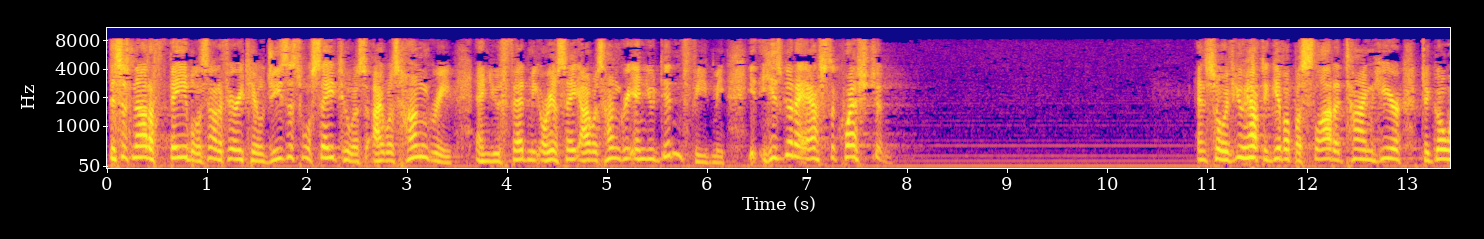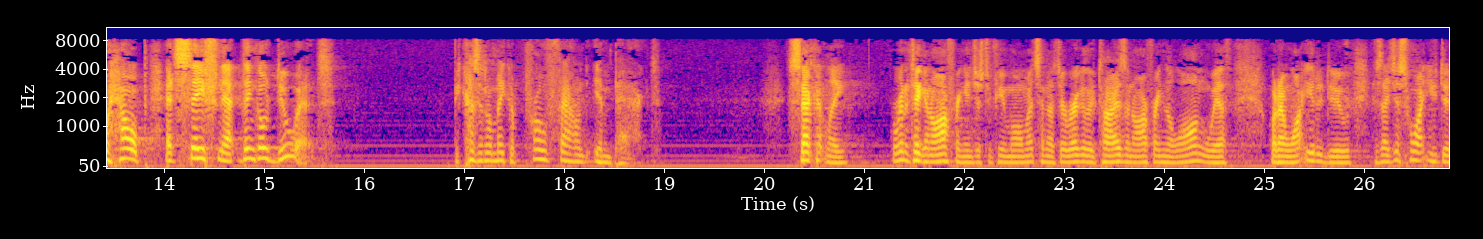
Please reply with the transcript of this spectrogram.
this is not a fable. It's not a fairy tale. Jesus will say to us, I was hungry and you fed me. Or he'll say, I was hungry and you didn't feed me. He's going to ask the question. And so if you have to give up a slot of time here to go help at SafeNet, then go do it. Because it'll make a profound impact. Secondly, we're going to take an offering in just a few moments, and as our regular tithes and offering along with, what I want you to do is I just want you to,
